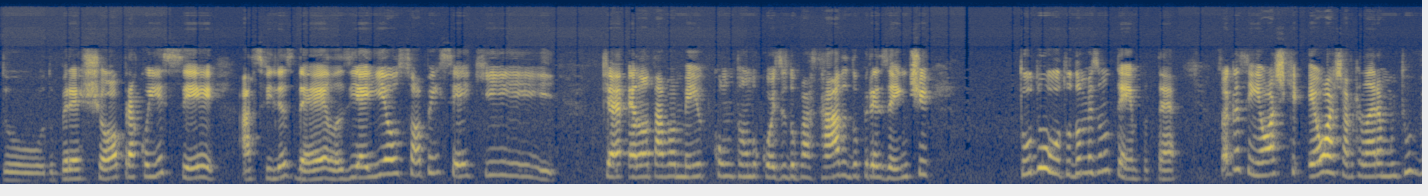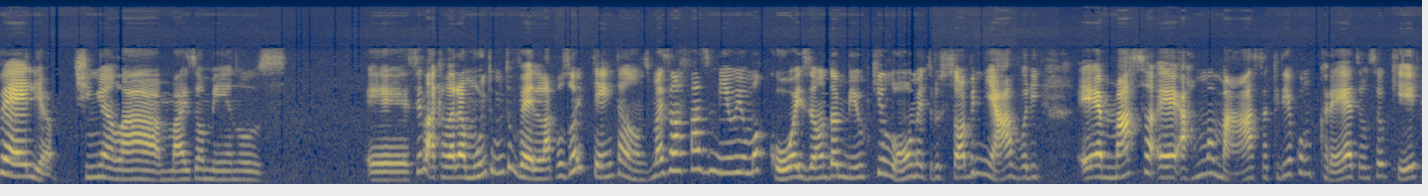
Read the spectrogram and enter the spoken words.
do, do brechó, pra conhecer as filhas delas. E aí eu só pensei que, que ela tava meio que contando coisas do passado, do presente, tudo, tudo ao mesmo tempo, né? Só que assim, eu acho que eu achava que ela era muito velha. Tinha lá mais ou menos é, sei lá, que ela era muito, muito velha, lá pros 80 anos. Mas ela faz mil e uma coisa, anda mil quilômetros, sobe em árvore, é massa, é, arruma massa, cria concreto, não sei o quê.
